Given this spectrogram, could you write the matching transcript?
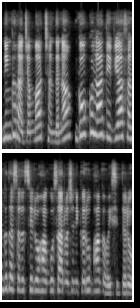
ನಿಂಗರಾಜಮ್ಮ ಚಂದನ ಗೋಕುಲ ದಿವ್ಯಾ ಸಂಘದ ಸದಸ್ಯರು ಹಾಗೂ ಸಾರ್ವಜನಿಕರು ಭಾಗವಹಿಸಿದ್ದರು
